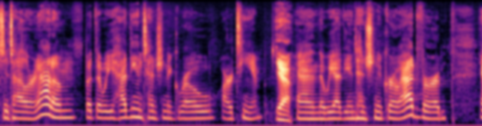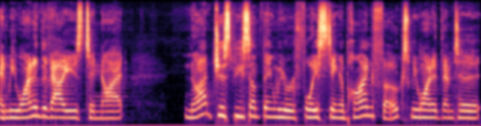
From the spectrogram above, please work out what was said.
to Tyler and Adam, but that we had the intention to grow our team. Yeah. and that we had the intention to grow adverb. And we wanted the values to not not just be something we were foisting upon folks. We wanted them to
